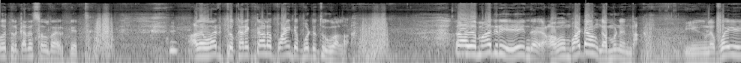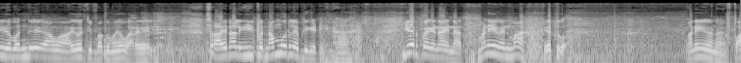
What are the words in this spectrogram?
ஒருத்தர் கதை சொல்கிறாரு நேற்று அதை மாதிரி கரெக்டான பாயிண்ட்டை போட்டு தூக்குவாலாம் அது மாதிரி இந்த அவன் பாட்டு அவன் கம்முன்னு இருந்தான். இவங்கள போய் வந்து அவன் அயோத்தி பக்கமே வரவே இல்லை. ஸோ அதனால் இப்போ நம்ம ஊரில் எப்படி கேட்டிங்கன்னா இயற்பகைனா என்ன மனைவி வேணுமா? ஏற்றுக்கோ மனைவி வேணாப்பா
